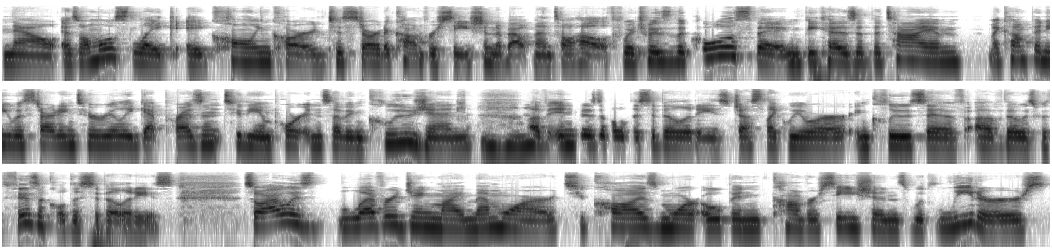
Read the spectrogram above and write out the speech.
now as almost like a calling card to start a conversation about mental health, which was the coolest thing because at the time, my company was starting to really get present to the importance of inclusion mm-hmm. of invisible disabilities, just like we were inclusive of those with physical disabilities. So I was leveraging my memoir to cause more open conversations with leaders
